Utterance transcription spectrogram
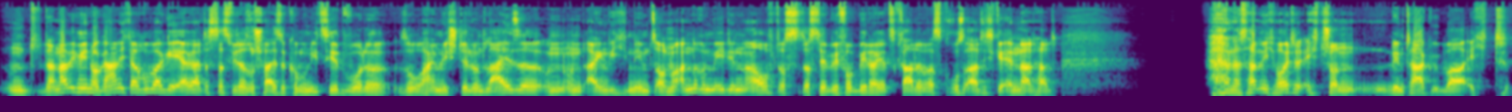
und dann habe ich mich noch gar nicht darüber geärgert, dass das wieder so scheiße kommuniziert wurde, so heimlich still und leise. Und, und eigentlich nehmen es auch nur andere Medien auf, dass, dass der BVB da jetzt gerade was großartig geändert hat. Das hat mich heute echt schon den Tag über echt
